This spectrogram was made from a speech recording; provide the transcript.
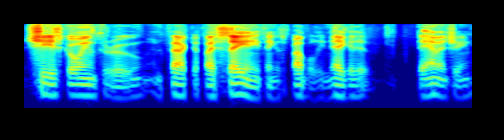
she's going through. In fact, if I say anything, it's probably negative, damaging.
